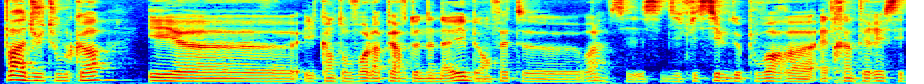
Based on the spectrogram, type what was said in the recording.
pas du tout le cas. Et, quand on voit la perf de Nanae, ben en fait, voilà, c'est difficile de pouvoir être intéressé.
